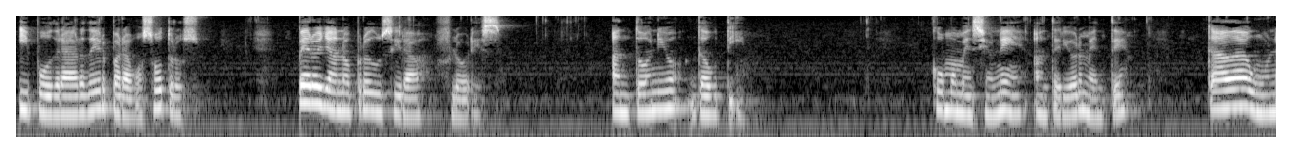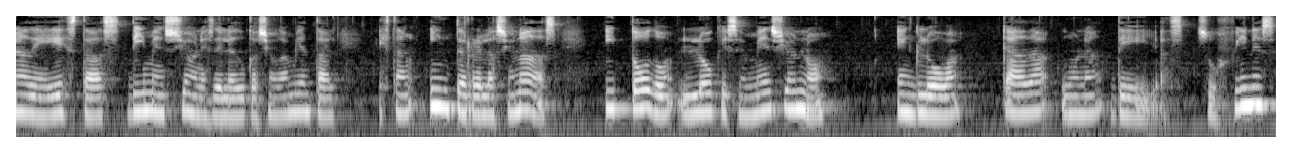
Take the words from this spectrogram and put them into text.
y podrá arder para vosotros, pero ya no producirá flores. Antonio Gaudí. Como mencioné anteriormente, cada una de estas dimensiones de la educación ambiental están interrelacionadas y todo lo que se mencionó engloba cada una de ellas, sus fines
